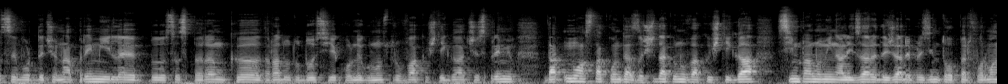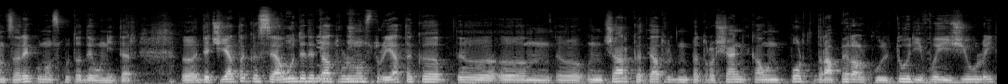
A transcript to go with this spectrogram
se vor decena premiile, să sperăm că Radu Tudosie, colegul nostru, va câștiga acest premiu, dar nu asta contează. Și dacă nu va câștiga, simpla nominalizare deja reprezintă o performanță recunoscută de Uniter. Deci iată că se aude de teatrul nostru, iată că uh, um, uh, încearcă teatrul din Petroșani ca un port draper al culturii Văii Jiului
